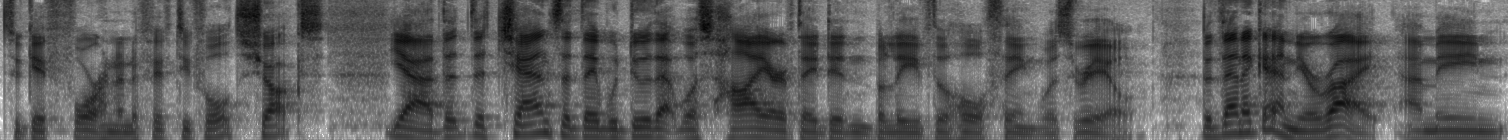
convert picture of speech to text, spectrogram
to give 450 volt shocks. Yeah, the, the chance that they would do that was higher if they didn't believe the whole thing was real. But then again, you're right. I mean,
